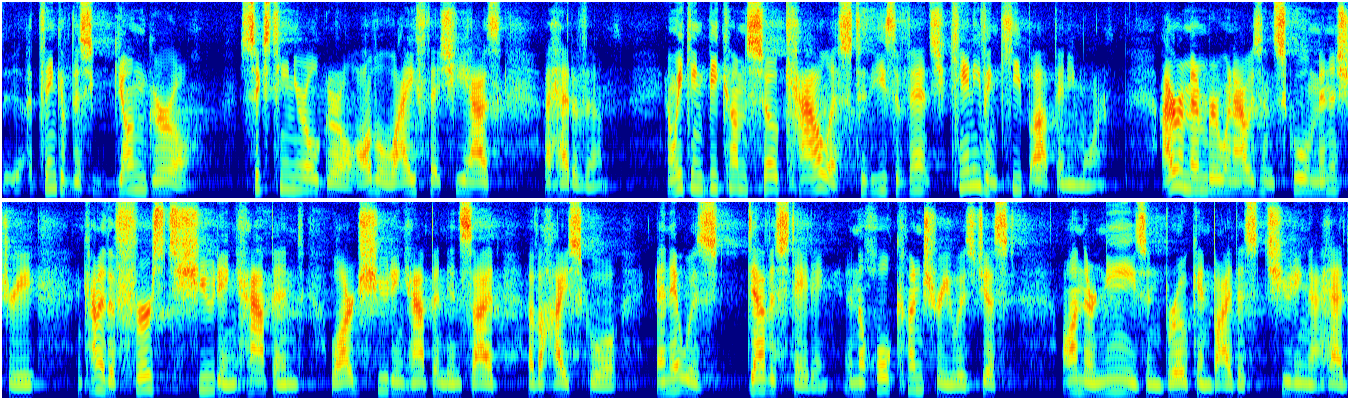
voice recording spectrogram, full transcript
th- I think of this young girl, 16 year old girl, all the life that she has ahead of them. And we can become so callous to these events, you can't even keep up anymore. I remember when I was in school ministry, and kind of the first shooting happened, large shooting happened inside of a high school, and it was devastating. And the whole country was just on their knees and broken by this shooting that had,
